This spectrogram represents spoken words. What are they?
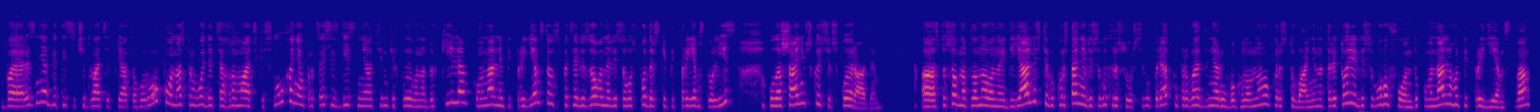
березня 2025 року. У нас проводяться громадські слухання у процесі здійснення оцінки впливу на довкілля комунальним підприємством спеціалізоване лісогосподарське підприємство Ліс Улашанівської сільської ради. А, Стосовно планованої діяльності, використання лісових ресурсів у порядку проведення рубок головного користування на території лісового фонду комунального підприємства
